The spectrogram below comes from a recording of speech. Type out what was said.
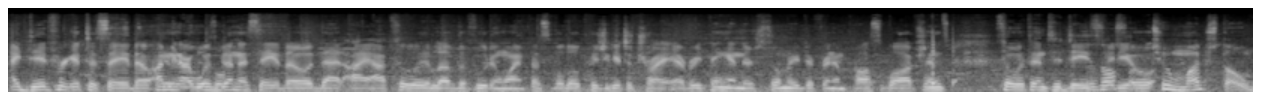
I did forget to say though. I mean, I was gonna say though that I absolutely love the Food and Wine Festival though because you get to try everything and there's so many different impossible options. So within today's There's video, too much though.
